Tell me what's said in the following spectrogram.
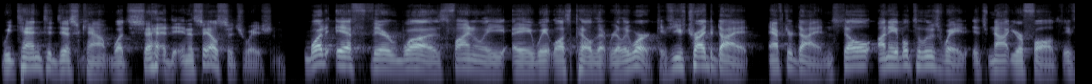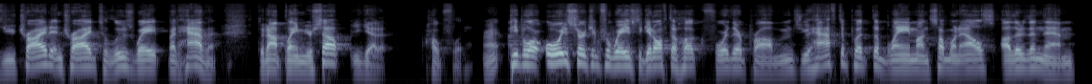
We tend to discount what's said in a sales situation what if there was finally a weight loss pill that really worked? If you've tried to diet after diet and still unable to lose weight, it's not your fault. If you tried and tried to lose weight but haven't, do not blame yourself. You get it hopefully, right? Uh-huh. People are always searching for ways to get off the hook for their problems. You have to put the blame on someone else other than them.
